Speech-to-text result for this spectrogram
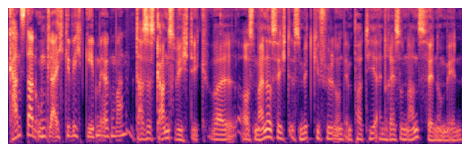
Kann es da ein Ungleichgewicht geben irgendwann? Das ist ganz wichtig, weil aus meiner Sicht ist Mitgefühl und Empathie ein Resonanzphänomen.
